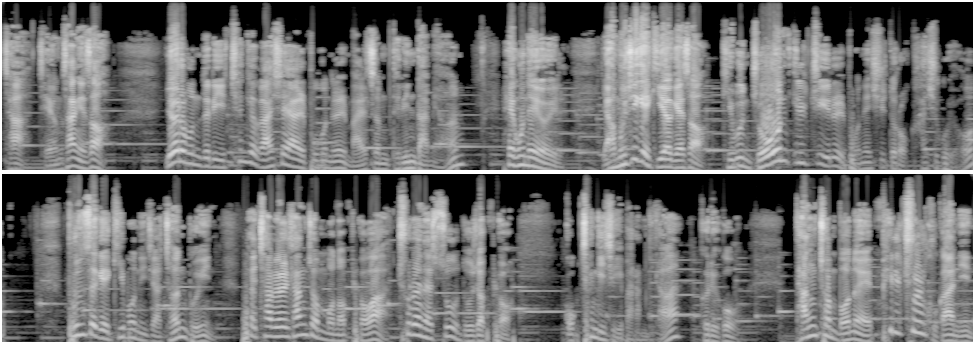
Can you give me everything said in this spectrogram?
자, 제 영상에서 여러분들이 챙겨가셔야 할 부분을 말씀드린다면 행운의 요일 야무지게 기억해서 기분 좋은 일주일을 보내시도록 하시고요. 분석의 기본이자 전부인 회차별 당첨 번호표와 출연 횟수 누적표 꼭 챙기시기 바랍니다. 그리고 당첨 번호의 필출 구간인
